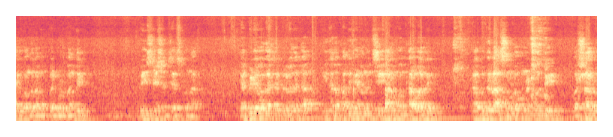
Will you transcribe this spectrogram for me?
ఐదు వందల ముప్పై మూడు మంది రిజిస్ట్రేషన్ చేసుకున్నారు. ఎంపీడీఓ గారు చెప్పిన విధంగా ఈ నెల పదిహేను నుంచి ప్రారంభం కావాలి. కాకపోతే రాష్ట్రంలో ఉన్నటువంటి వర్షాలు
